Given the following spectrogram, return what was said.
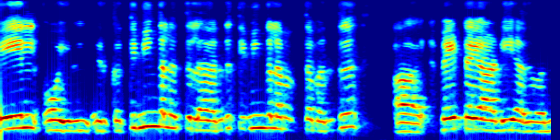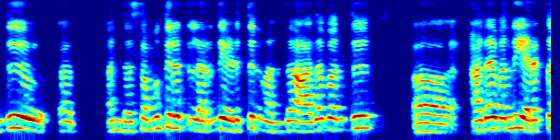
வேல் ஆயில் இருக்கு. திமிங்கலத்துல வந்து திமிங்கலத்தை வந்து ஆஹ் வேட்டையாடி அது வந்து அந்த சமுத்திரத்துல இருந்து எடுத்துன்னு வந்து அதை வந்து ஆஹ் அதை வந்து இறக்க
